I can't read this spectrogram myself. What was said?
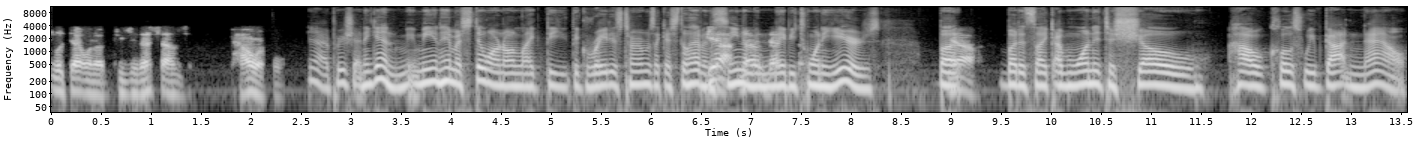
look that one up, TJ. That sounds powerful. Yeah, I appreciate. it. And again, me, me and him are still aren't on like the the greatest terms. Like I still haven't Yeah, seen him no, in maybe twenty years, but yeah. but it's like I wanted to show how close we've gotten now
